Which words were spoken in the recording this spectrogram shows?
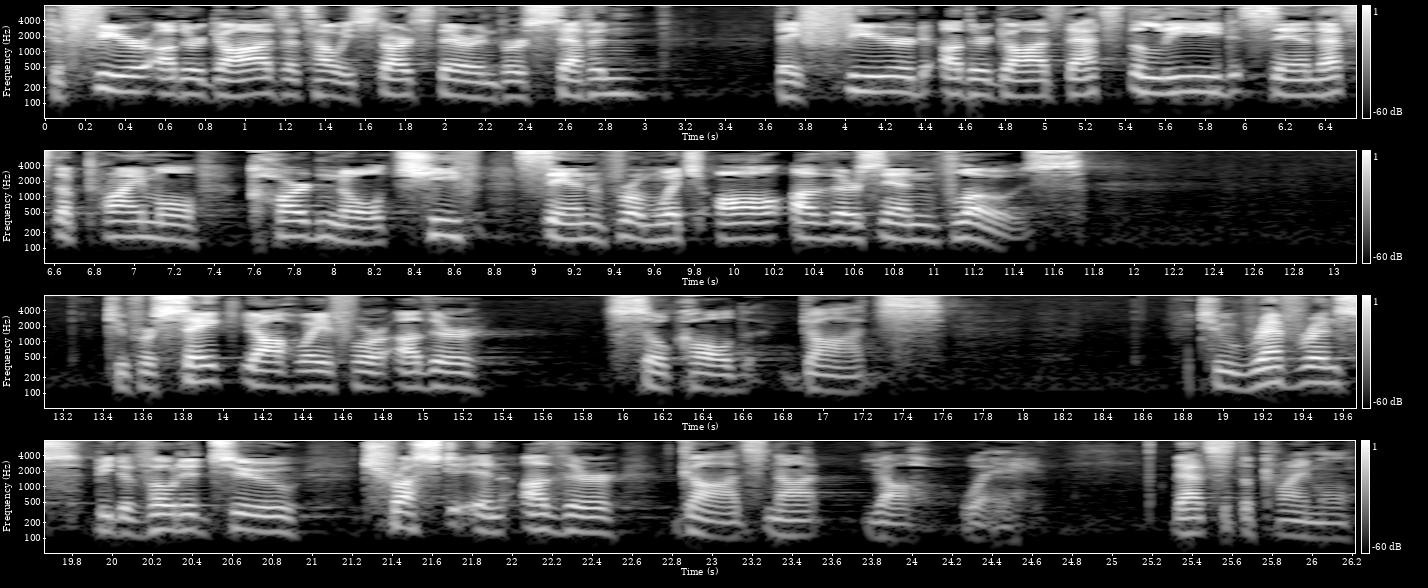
To fear other gods, that's how he starts there in verse 7. They feared other gods. That's the lead sin. That's the primal, cardinal, chief sin from which all other sin flows. To forsake Yahweh for other so called gods. To reverence, be devoted to, trust in other gods, not Yahweh. That's the primal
